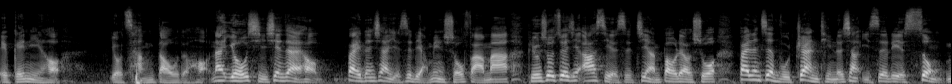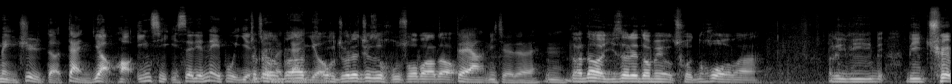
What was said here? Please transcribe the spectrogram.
哎给你哈。有藏刀的哈，那尤其现在哈，拜登现在也是两面手法吗？比如说最近 RCS 竟然爆料说，拜登政府暂停了向以色列送美制的弹药，哈，引起以色列内部严重的担忧。我觉得就是胡说八道。对啊，你觉得？嗯，难道以色列都没有存货吗？你你你你全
